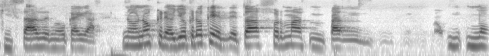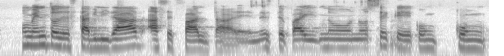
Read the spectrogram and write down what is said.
quizás de nuevo caiga. No, no creo. Yo creo que de todas formas un momento de estabilidad hace falta en este país. No, no sé qué, con, con,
